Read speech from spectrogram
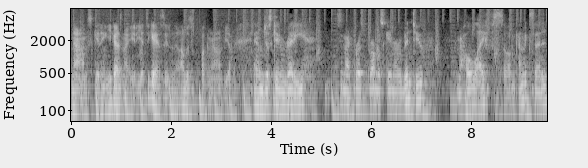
Nah, I'm just kidding. You guys are not idiots. You guys didn't know. I'm just fucking around with you. And I'm just getting ready. This is my first Broncos game I've ever been to in my whole life, so I'm kind of excited.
